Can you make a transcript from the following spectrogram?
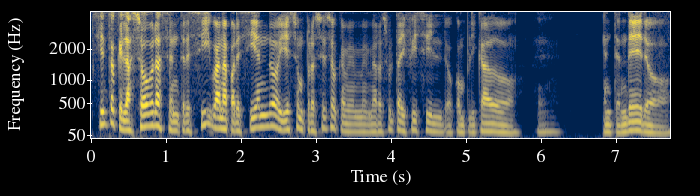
siento que las obras entre sí van apareciendo y es un proceso que me, resulta difícil o complicado eh, entender o,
